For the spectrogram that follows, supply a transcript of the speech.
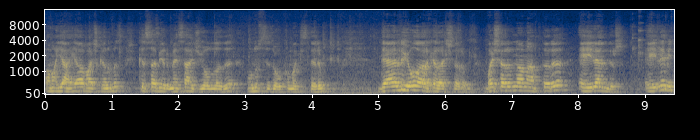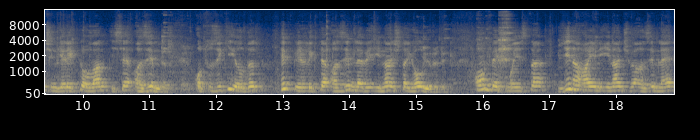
Ama Yahya başkanımız kısa bir mesaj yolladı. Onu size okumak isterim. Değerli yol arkadaşlarım, başarının anahtarı eylemdir. Eylem için gerekli olan ise azimdir. 32 yıldır hep birlikte azimle ve inançla yol yürüdük. 15 Mayıs'ta yine aynı inanç ve azimle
